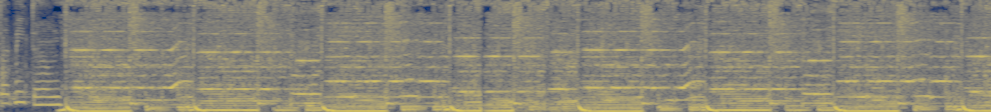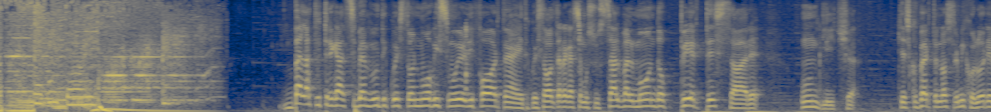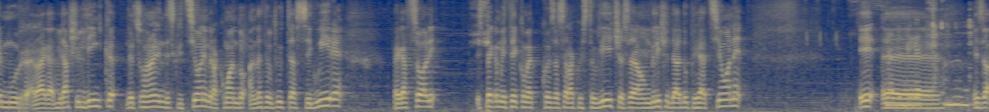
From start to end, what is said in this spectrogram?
let me down. Bella a tutti ragazzi, benvenuti in questo nuovissimo video di Fortnite. Questa volta ragazzi siamo su Salva il Mondo per testare un glitch. Che ha scoperto il nostro amico Loremur Raga, vi lascio il link del suo canale in descrizione. Mi raccomando, andatelo tutti a seguire Ragazzoli, spiegami te come cosa sarà questo glitch Sarà un glitch della duplicazione e eh,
